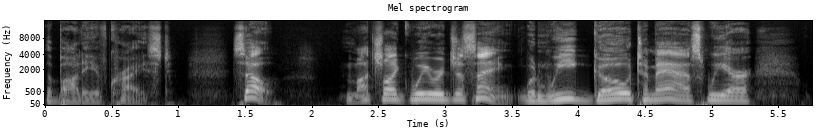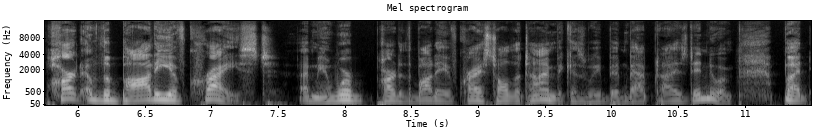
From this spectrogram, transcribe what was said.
the body of Christ. So, much like we were just saying, when we go to Mass, we are part of the body of Christ. I mean, we're part of the body of Christ all the time because we've been baptized into him. But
